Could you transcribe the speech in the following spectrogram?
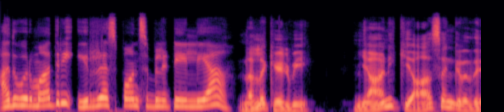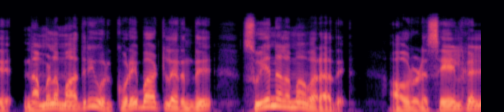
அது ஒரு மாதிரி இர்ரெஸ்பான்சிபிலிட்டி இல்லையா? நல்ல கேள்வி. ஞானிக்கு ஆசைங்கிறது நம்மள மாதிரி ஒரு குறைபாட்டுல இருந்து சுயநலமா வராது. அவரோட செயல்கள்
